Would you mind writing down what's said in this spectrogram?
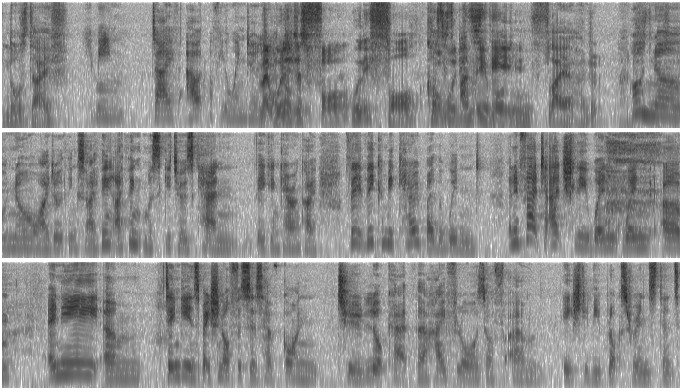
nose dive? You mean dive out of your window. Like, ledge. will it just fall? Will it fall? Because it's would it unable to fly a hundred. hundred Oh stones no, high. no, I don't think so. I think I think mosquitoes can they can carry on carry. They, they can be carried by the wind. And in fact, actually, when when um, any um, dengue inspection officers have gone to look at the high floors of um, HDB blocks, for instance,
